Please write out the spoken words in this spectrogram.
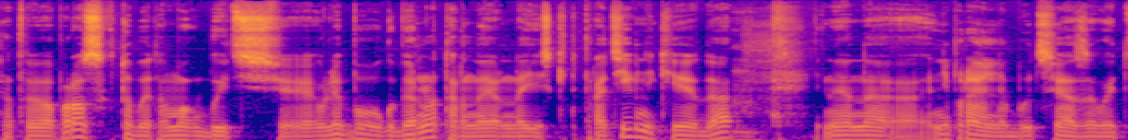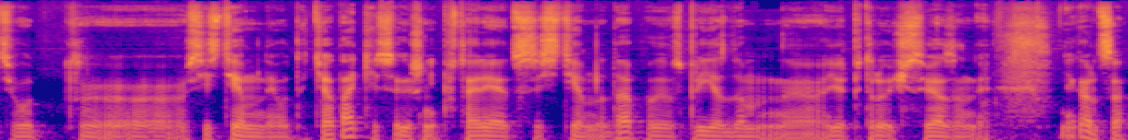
на твой вопрос, кто бы это мог быть. У любого губернатора, наверное, есть какие-то противники, да, и, наверное, неправильно будет связывать вот э, системные вот эти атаки, если лишь не повторяются системно, да, с приездом э, Юрия Петровича связанные. Мне кажется,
